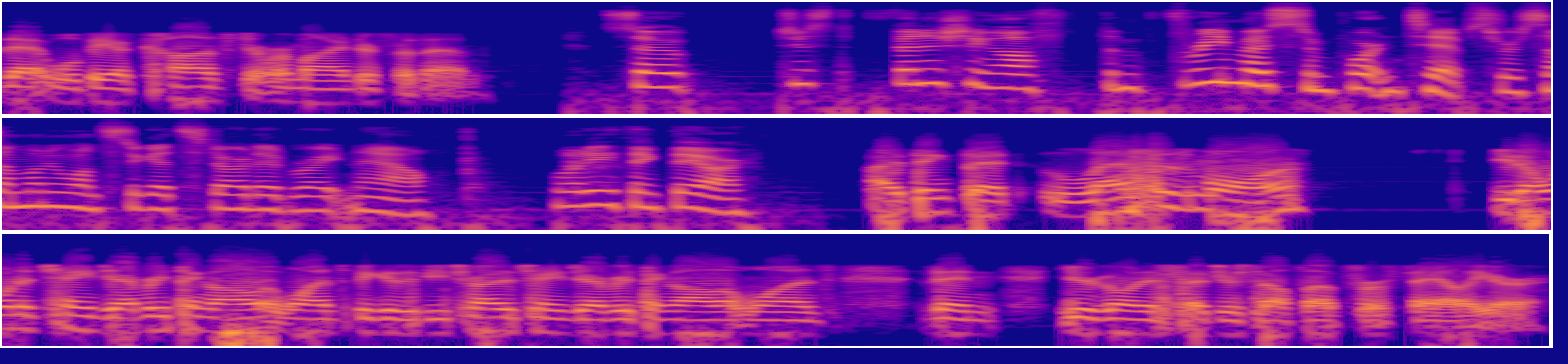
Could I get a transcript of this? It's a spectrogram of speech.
that will be a constant reminder for them. So, just finishing off the three most important tips for someone who wants to get started right now. What do you think they are? I think that less is more. You don't want to change everything all at once because if you try to change everything all at once, then you're going to set yourself up for failure.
